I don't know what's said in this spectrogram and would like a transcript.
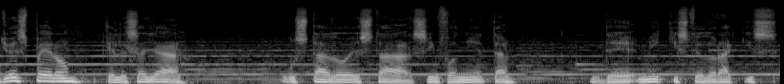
Yo espero que les haya gustado esta sinfonieta de Mikis Theodorakis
